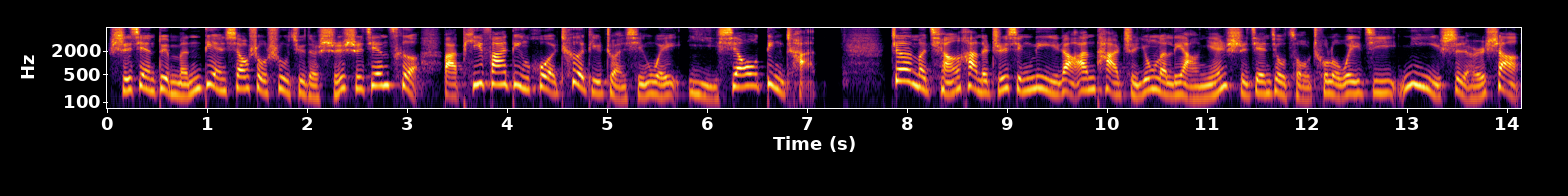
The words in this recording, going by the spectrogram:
实现对门店销售数据的实时监测，把批发订货彻底转型为以销定产。这么强悍的执行力，让安踏只用了两年时间就走出了危机，逆势而上。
